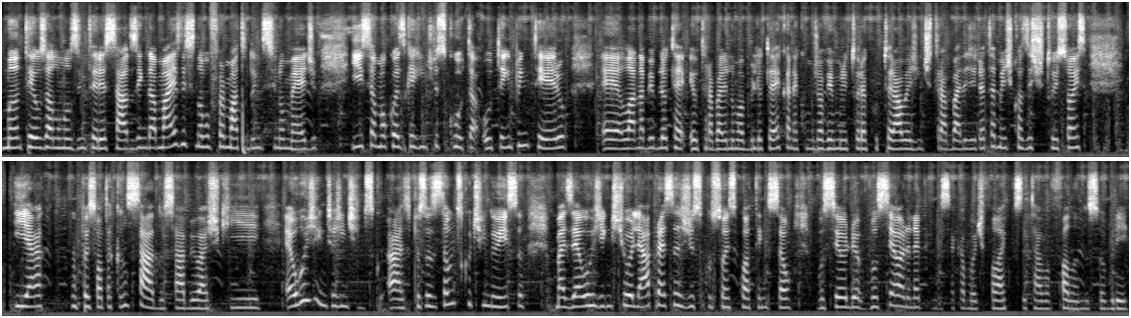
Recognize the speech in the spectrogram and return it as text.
manter os alunos interessados, ainda mais nesse novo formato do ensino médio. E isso é uma coisa que a gente escuta o tempo inteiro é, lá na biblioteca. Eu trabalho numa biblioteca, né? Como já vi monitora cultural, a gente trabalha diretamente com as instituições e a, o pessoal tá cansado, sabe? Eu acho que é urgente a gente. As pessoas estão discutindo isso, mas é urgente olhar para essas discussões com atenção. Você olha, você olha, né? Porque você acabou de falar que você estava falando sobre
